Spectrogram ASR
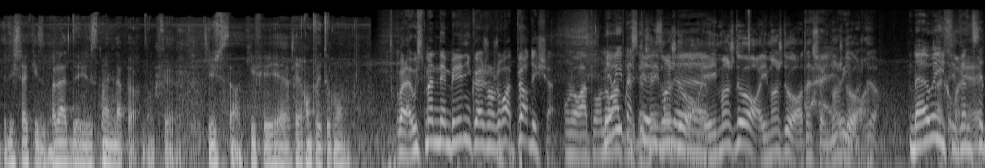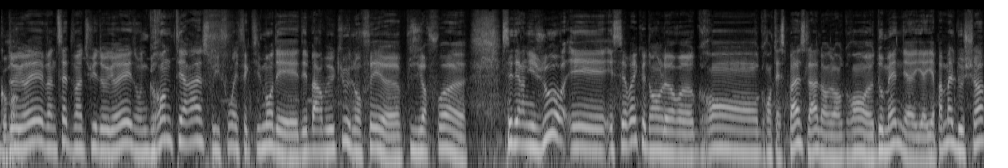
il y a des chats qui se baladent et Ousmane il a peur. Donc, euh, c'est juste ça qui fait rire un peu tout le monde. Voilà, Ousmane Dembélé, Nicolas Jean-Jean a peur des chats. On l'aura on Mais oui, parce ça. que Déjà, il ils ont mange le- dehors, et il mange dehors, il mange dehors. Attention, il mange oui, dehors. Bah oui, Ah, il fait comment- 27 comment degrés, 27, 28 degrés. Ils ont une grande terrasse où ils font effectivement des, des barbecues. Ils l'ont fait euh, plusieurs fois euh, ces derniers jours. Et, et c'est vrai que dans leur euh, grand, grand espace, là, dans leur grand euh, domaine, il y, a, il y a- il y a pas mal de chats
